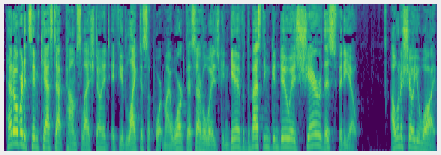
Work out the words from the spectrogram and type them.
head over to timcast.com slash donate if you'd like to support my work. There's several ways you can give, but the best thing you can do is share this video. I want to show you why.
